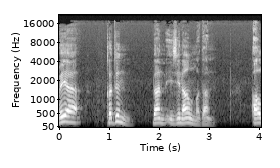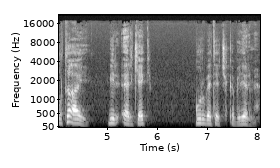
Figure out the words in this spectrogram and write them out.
Veya kadından izin almadan altı ay bir erkek gurbete çıkabilir mi?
